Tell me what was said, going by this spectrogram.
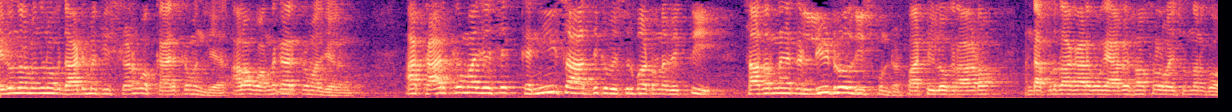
ఐదు వందల మందిని ఒక దాటి మీద తీసుకురావడానికి ఒక కార్యక్రమం చేయాలి. అలా ఒక వంద కార్యక్రమాలు చేయాలనుకో. ఆ కార్యక్రమాలు చేసే కనీస ఆర్థిక వెసులుబాటు ఉన్న వ్యక్తి సాధారణంగా అక్కడ లీడ్ రోల్ తీసుకుంటాడు. పార్టీలోకి రావడం అంటే అప్పుడు దాకా ఆడకు ఒక యాభై సంవత్సరాల వయసు ఉందనుకో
